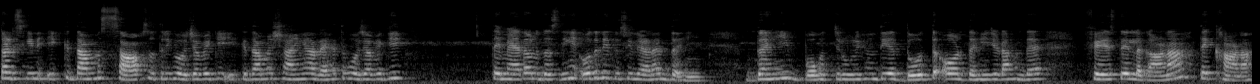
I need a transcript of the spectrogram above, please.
ਤੁਹਾਡੀ ਸਕਿਨ ਇੱਕਦਮ ਸਾਫ਼ ਸੁਥਰੀ ਹੋ ਜਾਵੇਗੀ, ਇੱਕਦਮ ਛਾਈਆਂ ਰਹਿਤ ਹੋ ਜਾਵੇਗੀ। ਤੇ ਮੈਂ ਤੁਹਾਨੂੰ ਦੱਸਦੀ ਹਾਂ, ਉਹਦੇ ਲਈ ਤੁਸੀਂ ਲੈਣਾ ਦਹੀਂ। ਦਹੀਂ ਬਹੁਤ ਜ਼ਰੂਰੀ ਹੁੰਦੀ ਹੈ, ਦੁੱਧ ਔਰ ਦਹੀਂ ਜਿਹੜਾ ਹੁੰਦਾ ਹੈ ਫੇਸ ਤੇ ਲਗਾਉਣਾ ਤੇ ਖਾਣਾ,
